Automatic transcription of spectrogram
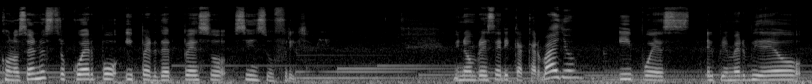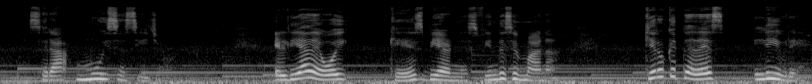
conocer nuestro cuerpo y perder peso sin sufrir. Mi nombre es Erika Carballo y pues el primer video será muy sencillo. El día de hoy, que es viernes, fin de semana, quiero que te des libre.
